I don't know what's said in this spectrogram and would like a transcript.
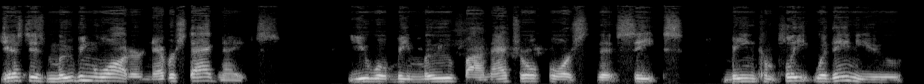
Just as moving water never stagnates, you will be moved by a natural force that seeks being complete within you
